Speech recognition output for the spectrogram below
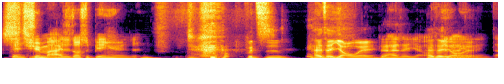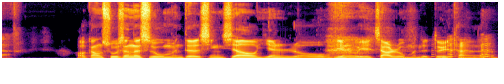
简讯吗？还是都是边缘人？不知，他还在摇哎、对，还在摇，还在摇欸有点大。哦，刚出生的是我们的行销燕柔，燕柔也加入我们的对谈了，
